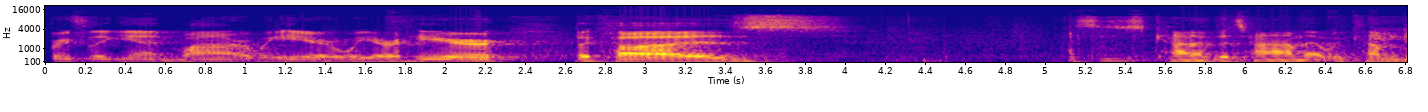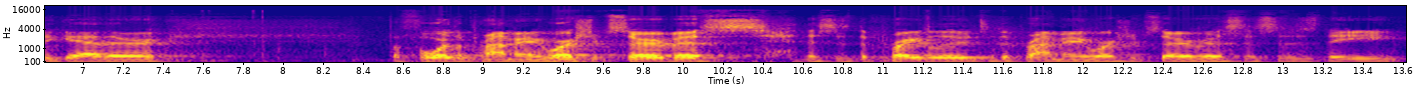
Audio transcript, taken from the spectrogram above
Briefly again, why are we here? We are here because this is kind of the time that we come together before the primary worship service. This is the prelude to the primary worship service. This is the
